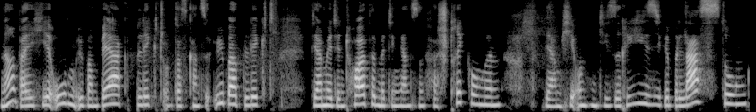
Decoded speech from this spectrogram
ne, weil hier oben über den Berg blickt und das Ganze überblickt, wir haben hier den Teufel mit den ganzen Verstrickungen. Wir haben hier unten diese riesige Belastung.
